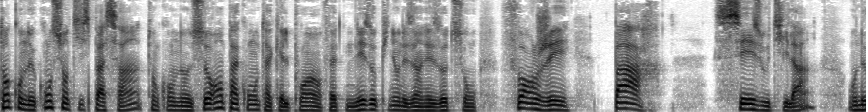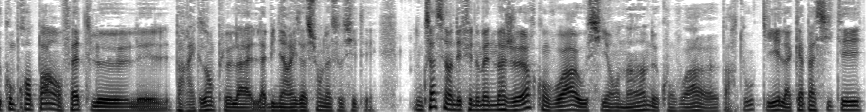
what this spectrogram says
tant qu'on ne conscientise pas ça, tant qu'on ne se rend pas compte à quel point en fait les opinions des uns et des autres sont forgées par ces outils-là, on ne comprend pas en fait le, par exemple la, la, binarisation de la société. Donc ça c'est un des phénomènes majeurs qu'on voit aussi en Inde, qu'on voit euh, partout, qui est la capacité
